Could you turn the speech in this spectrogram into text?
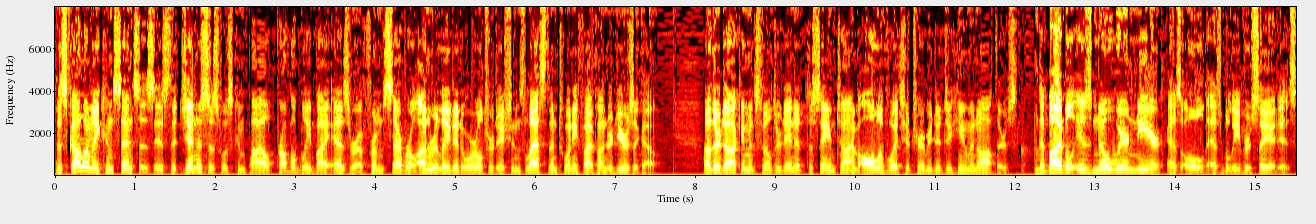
The scholarly consensus is that Genesis was compiled probably by Ezra from several unrelated oral traditions less than 2,500 years ago. Other documents filtered in at the same time, all of which attributed to human authors. The Bible is nowhere near as old as believers say it is.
